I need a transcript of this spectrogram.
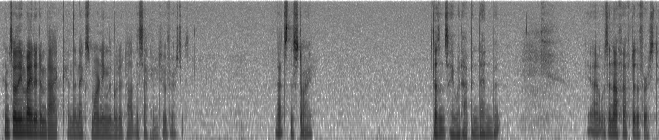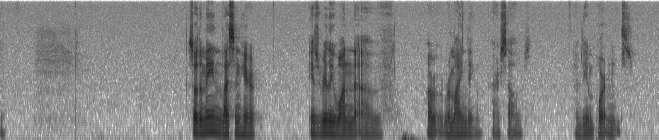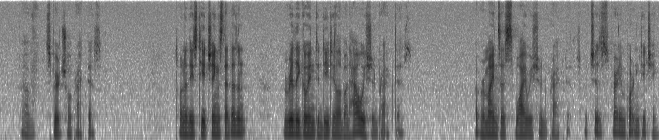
And so they invited him back, and the next morning the Buddha taught the second two verses. That's the story. Doesn't say what happened then, but yeah, it was enough after the first two. So the main lesson here is really one of reminding ourselves of the importance of spiritual practice. It's one of these teachings that doesn't really go into detail about how we should practice, but reminds us why we should practice, which is very important teaching.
